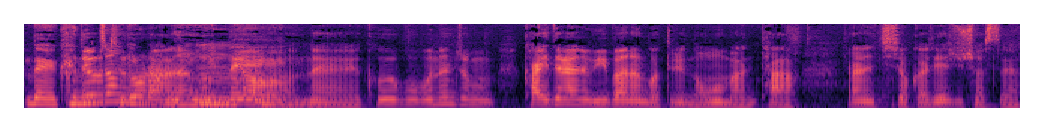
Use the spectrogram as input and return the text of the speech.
네, 그대로 드러나는군요. 네. 네, 그 부분은 좀 가이드라인을 위반한 것들이 너무 많다라는 지적까지 해주셨어요.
